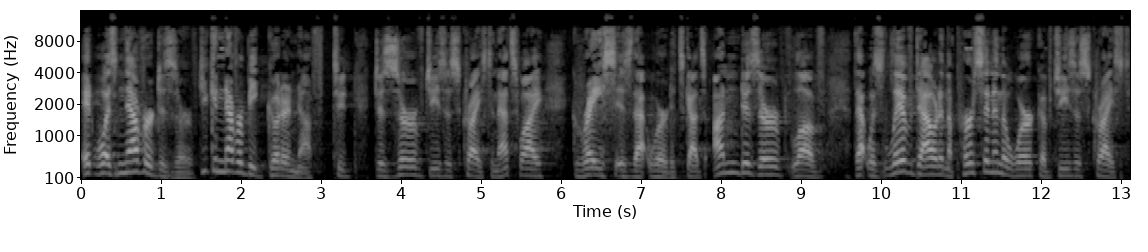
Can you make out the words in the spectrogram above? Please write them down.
It was never deserved. You can never be good enough to deserve Jesus Christ. And that's why grace is that word. It's God's undeserved love that was lived out in the person and the work of Jesus Christ,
